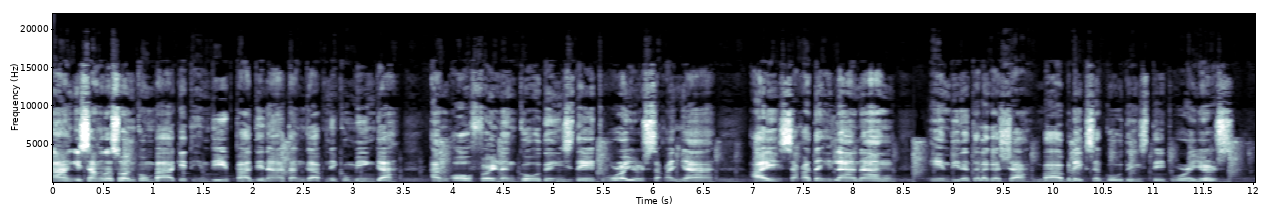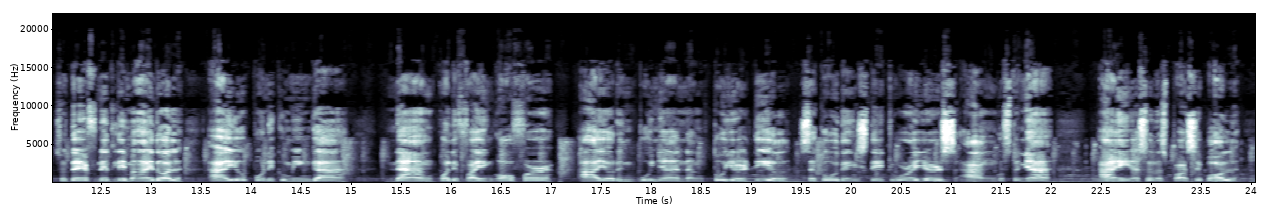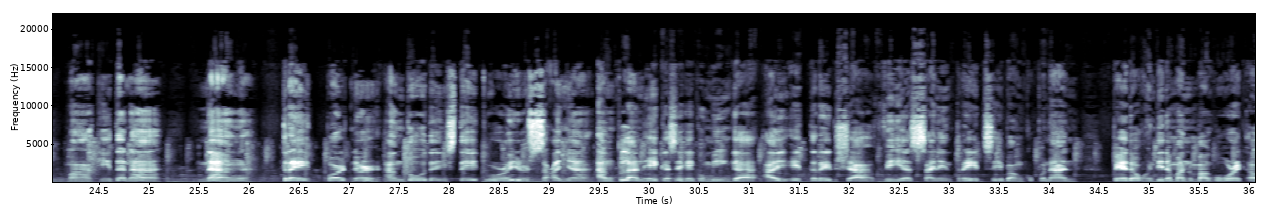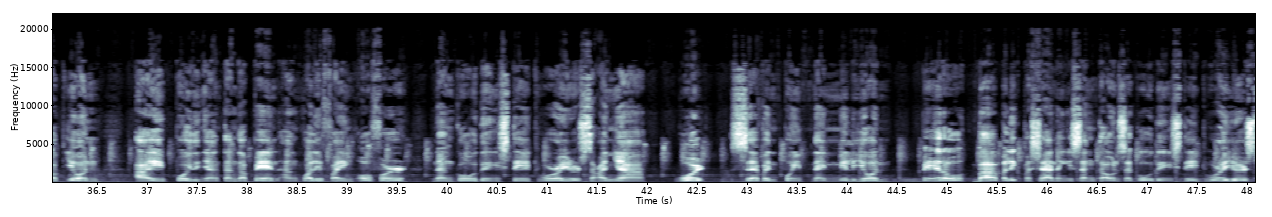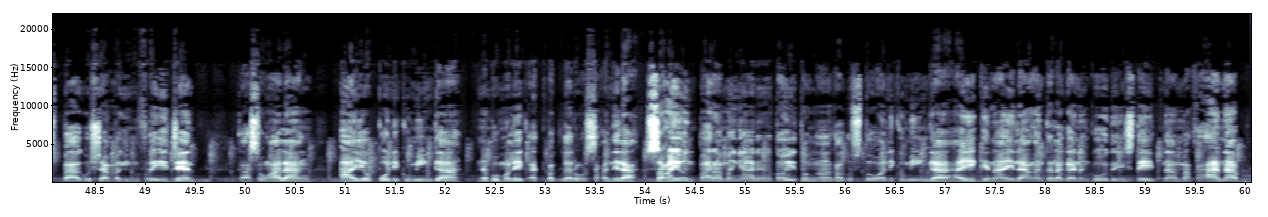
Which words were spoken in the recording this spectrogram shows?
Ang isang rason kung bakit hindi pa tinatanggap ni Kuminga ang offer ng Golden State Warriors sa kanya ay sa kadahilan ng hindi na talaga siya babalik sa Golden State Warriors. So definitely mga idol, ayaw po ni Kuminga ng qualifying offer. Ayaw rin po niya ng 2-year deal sa Golden State Warriors. Ang gusto niya ay as soon as possible makakita na ng trade partner ang Golden State Warriors sa kanya. Ang plan A kasi kay Kuminga ay i-trade siya via sign and trade sa ibang kupunan. Pero kung hindi naman mag-workout yon ay pwede niyang tanggapin ang qualifying offer ng Golden State Warriors sa kanya worth 7.9 million. Pero babalik pa siya ng isang taon sa Golden State Warriors bago siya maging free agent. Kaso nga lang, ayaw po ni Kuminga na bumalik at maglaro sa kanila. Sa ngayon, para mangyari na to, itong uh, kagustuhan ni Kuminga ay kinailangan talaga ng Golden State na makahanap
